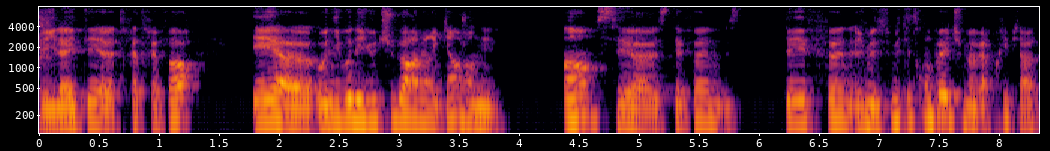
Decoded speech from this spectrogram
mais il a été très très fort. Et euh, au niveau des youtubeurs américains, j'en ai un, c'est euh, Stephen. Stephen, je m'étais trompé, tu m'avais repris, Pierre.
